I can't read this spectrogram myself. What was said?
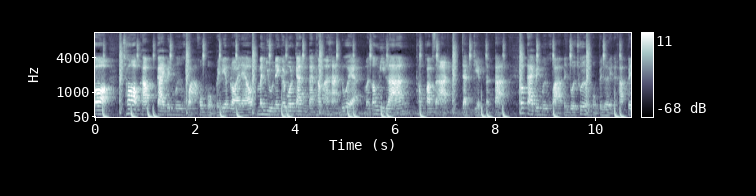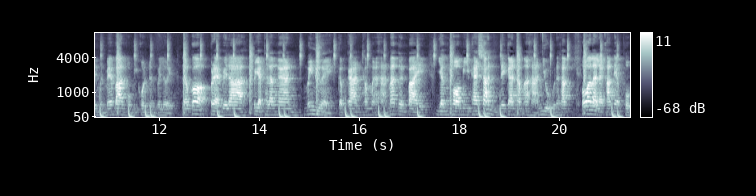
ก็ ชอบครับกลายเป็นมือขวาของผมไปเรียบร้อยแล้ว มันอยู่ในกระบวนการของการทำอาหารด้วยอะมันต้องมีล้างทำความสะอาดจัดเก็บต่างๆ ก็กลายเป็นมือขวาเป็นตัวช่วยของผมไปเลยนะครับ เป็นเหมือนแม่บ้านผมอีกคนหนึ่งไปเลย แล้วก็ประหยัดเวลาประหยัดพลังงานไม่เหนื่อยกับการทำอาหารมากเกินไป ยังพอมีแพชชั่นในการทำอาหารอยู่นะครับ เพราะว่าหลาย ๆ ครั้งเนี่ยผม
